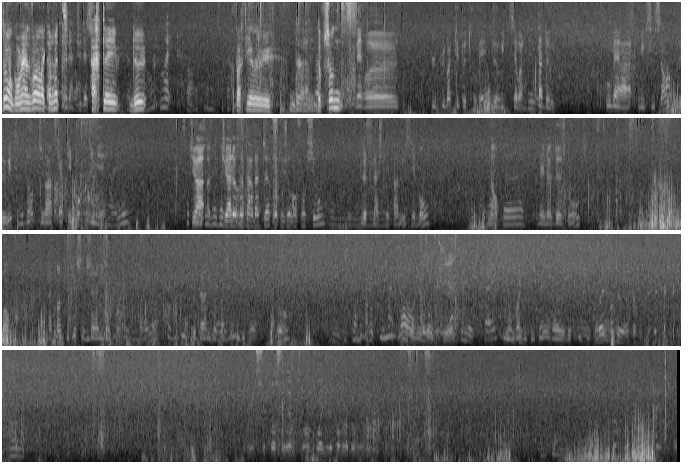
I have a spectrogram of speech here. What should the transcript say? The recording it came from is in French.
Donc, on vient de voir la comète tu. Hartley 2 Ouais. à partir d'Obson. vers euh, le plus bas que tu peux trouver, 2,8. C'est voilà, t'as 2,8. Ouvert à 1600, 2,8, donc tu vas capter beaucoup de lumière. Tu as, tu as le retardateur qui est toujours en fonction. Le flash n'est pas mis, c'est bon. Non, mais le 2 secondes. Bon, maintenant le la mise au point. On peut faire la mise au point sur Non, les autres, si on voit Jupiter euh, depuis, c'est très bien. Je pense que vers 33, il ne va pas me la donner.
